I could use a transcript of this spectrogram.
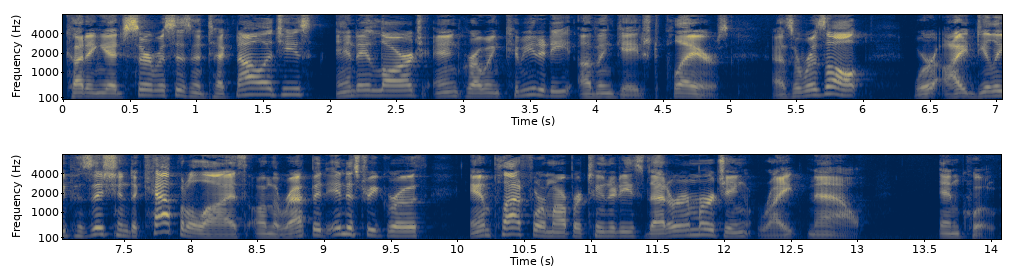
cutting edge services and technologies, and a large and growing community of engaged players. As a result, we're ideally positioned to capitalize on the rapid industry growth and platform opportunities that are emerging right now. End quote.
